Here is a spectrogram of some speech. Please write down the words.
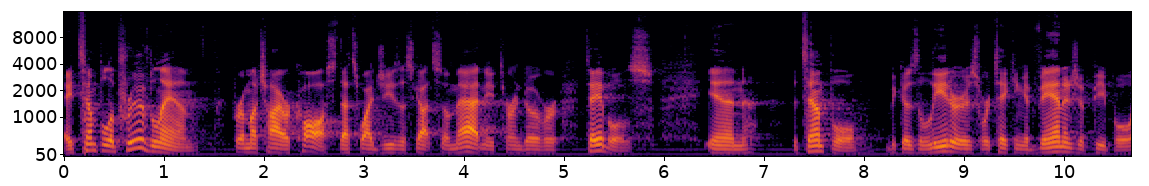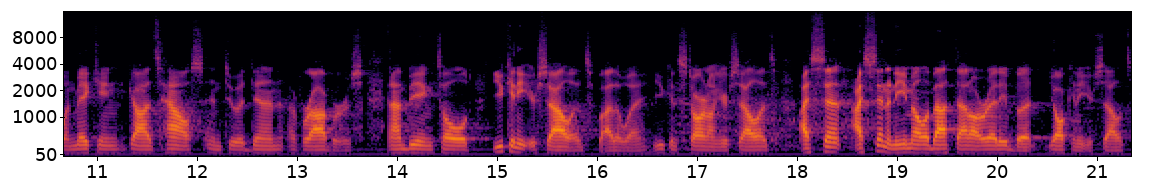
a temple approved lamb for a much higher cost. That's why Jesus got so mad and he turned over tables in the temple because the leaders were taking advantage of people and making God's house into a den of robbers. And I'm being told, you can eat your salads, by the way. You can start on your salads. I sent, I sent an email about that already, but y'all can eat your salads.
